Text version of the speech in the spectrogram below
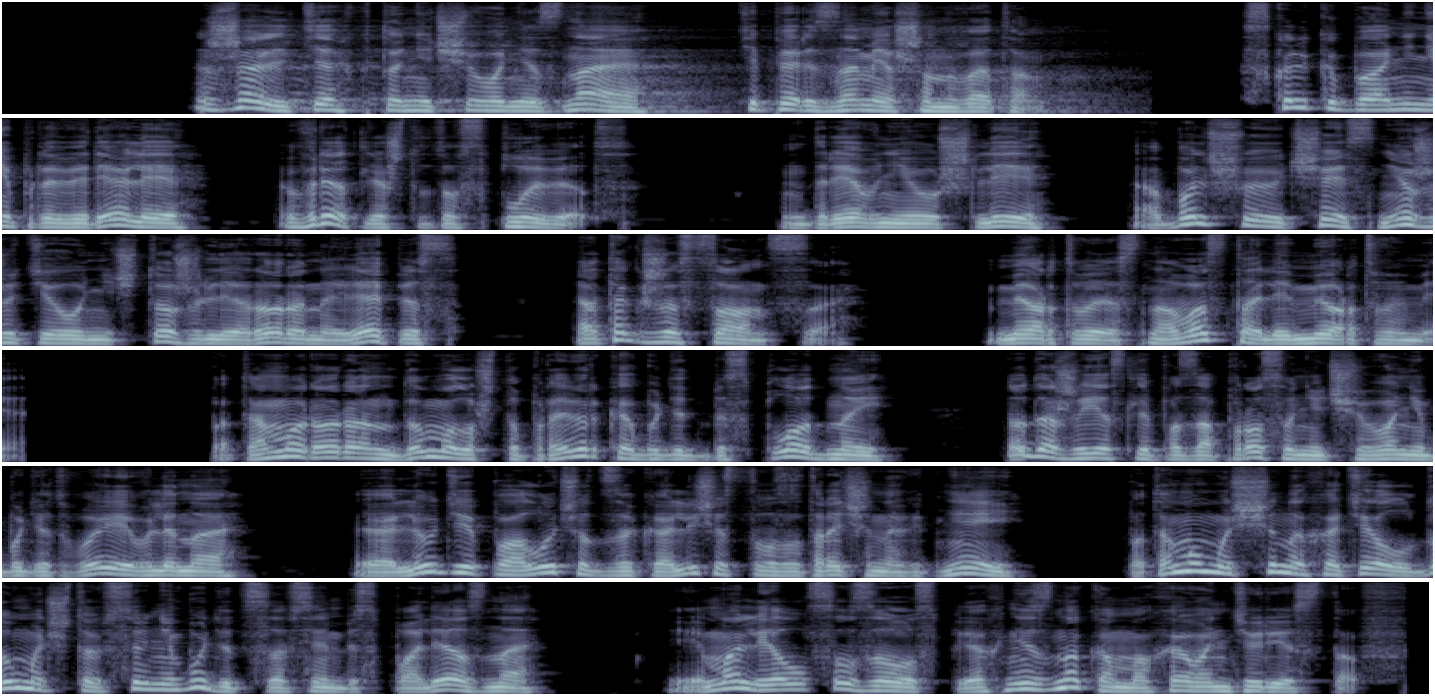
Жаль тех, кто ничего не зная, теперь замешан в этом. Сколько бы они ни проверяли, вряд ли что-то всплывет. Древние ушли, а большую часть нежити уничтожили Роран и Ляпис, а также Солнце. Мёртвые снова стали мёртвыми. Потому Роран думал, что проверка будет бесплодной, но даже если по запросу ничего не будет выявлено, люди получат за количество затраченных дней, Потому мужчина хотел думать, что всё не будет совсем бесполезно, и молился за успех незнакомых авантюристов.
